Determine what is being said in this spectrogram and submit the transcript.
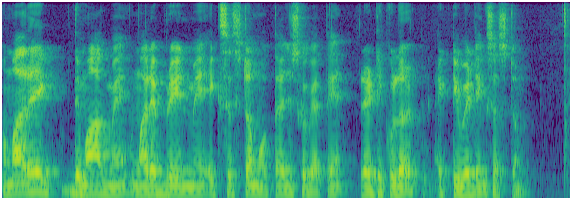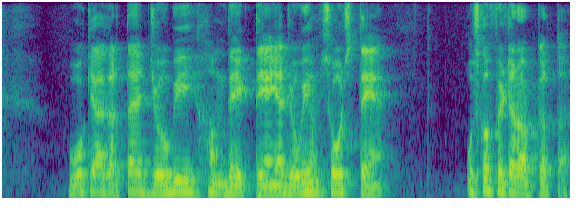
हमारे दिमाग में, हमारे ब्रेन में एक सिस्टम होता है, जिसको कहते हैं रेटिकुलर एक्टिवेटिंग सिस्टम वो क्या करता है? जो भी हम देखते हैं या जो भी हम सोचते हैं, उसको फ़िल्टर आउट करता है।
